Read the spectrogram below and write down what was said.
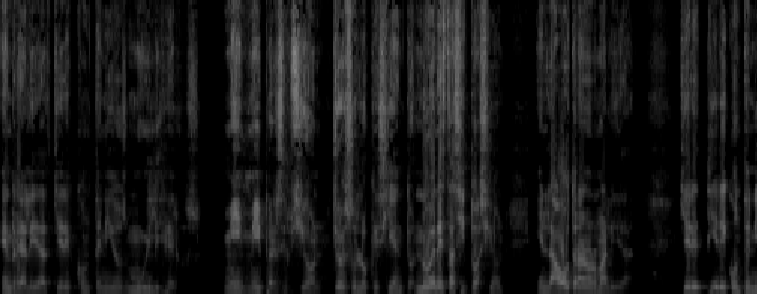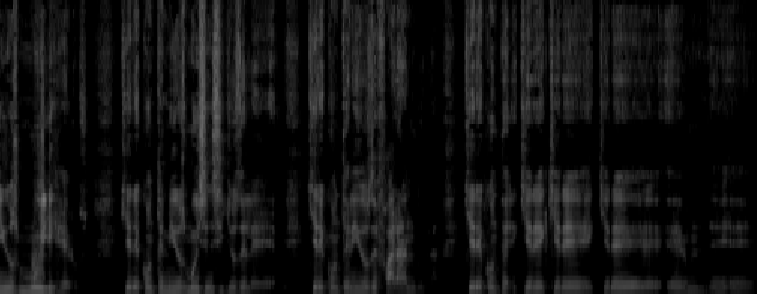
en realidad quiere contenidos muy ligeros. Mi, mi, percepción, yo eso es lo que siento. No en esta situación, en la otra normalidad. Quiere, quiere contenidos muy ligeros, quiere contenidos muy sencillos de leer, quiere contenidos de farándula, quiere, quiere, quiere, quiere em, eh,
